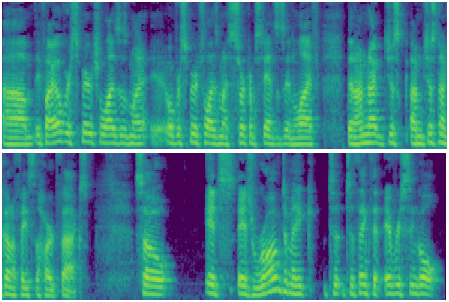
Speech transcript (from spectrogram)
Um, if I over spiritualizes my over spiritualize my circumstances in life, then I'm not just I'm just not going to face the hard facts. So it's it's wrong to make to, to think that every single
